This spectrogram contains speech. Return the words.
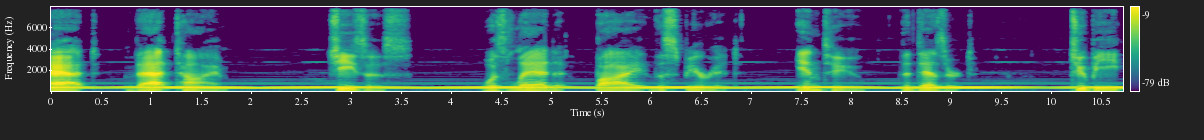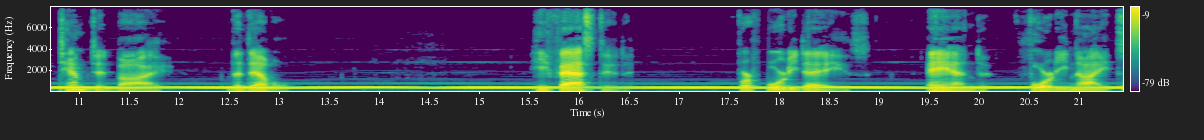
At that time, Jesus was led by the Spirit into the desert to be tempted by the devil. He fasted for forty days and forty nights,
